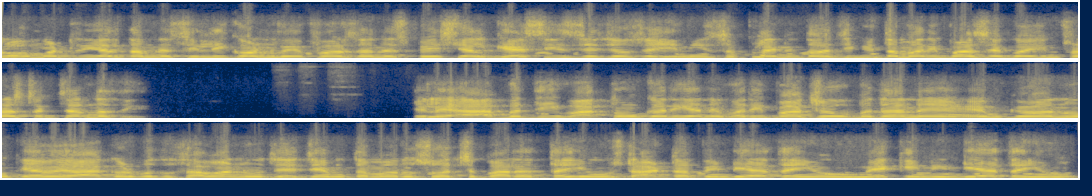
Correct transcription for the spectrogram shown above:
રો મટીરિયલ તમને સિલિકોન વેફર્સ અને સ્પેશિયલ ગેસીસ જે જોશે એની સપ્લાયની તો હજી બી તમારી પાસે કોઈ ઇન્ફ્રાસ્ટ્રક્ચર નથી. એટલે આ બધી વાતો કરી અને વરી પાછું બધાને એમ કહેવાનું કે હવે આગળ બધું થવાનું છે. જેમ તમારું સ્વચ્છ ભારત થયું સ્ટાર્ટઅપ ઇન્ડિયા થયું મેક ઇન ઇન્ડિયા થયું.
